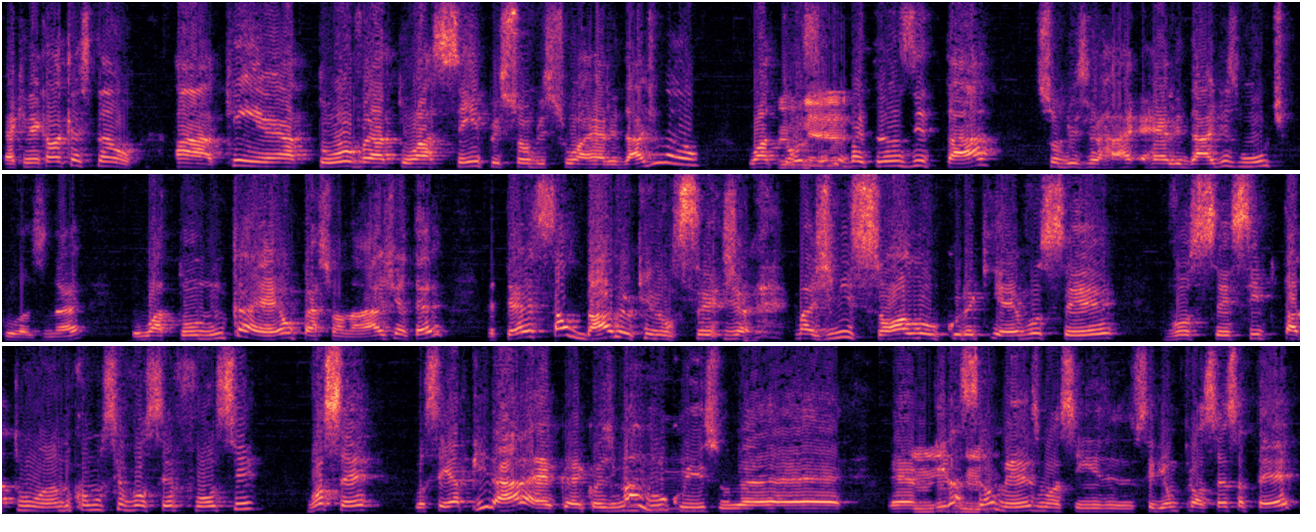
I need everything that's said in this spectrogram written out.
é que nem aquela questão, ah, quem é ator vai atuar sempre sobre sua realidade? Não. O ator é. sempre vai transitar sobre realidades múltiplas, né? O ator nunca é o personagem, até Até é saudável que não seja. Imagine só a loucura que é você você sempre tatuando como se você fosse você. Você ia pirar, é, é coisa de maluco uhum. isso. É, é uhum. piração uhum. mesmo, assim. Seria um processo até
